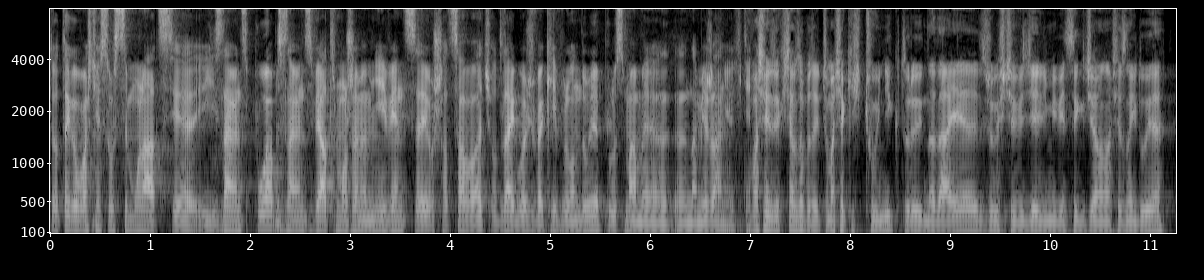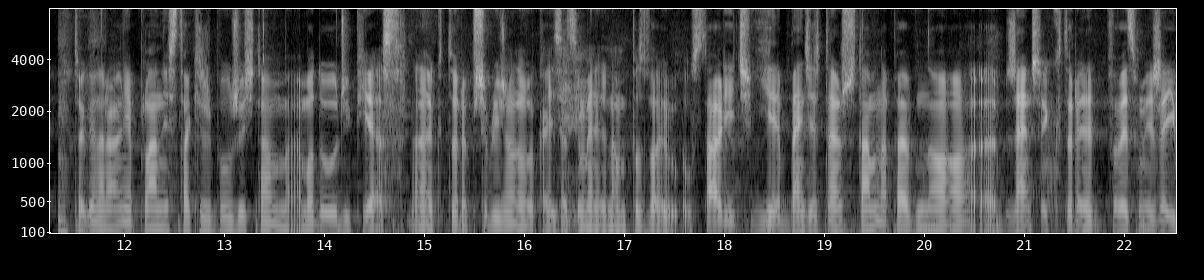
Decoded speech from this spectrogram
Do tego właśnie są symulacje i znając pułap, znając wiatr, możemy mniej więcej oszacować odległość, w jakiej wyląduje, plus mamy e, namierzanie. W Właśnie chciałem zapytać, czy macie jakiś czujnik, który nadaje, żebyście wiedzieli mniej więcej, gdzie ona się znajduje? To generalnie plan jest taki, żeby użyć tam modułu GPS, e, który przybliżoną lokalizację będzie nam pozwolił ustalić. Będzie też tam na pewno e, brzęczyk, który powiedzmy, jeżeli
